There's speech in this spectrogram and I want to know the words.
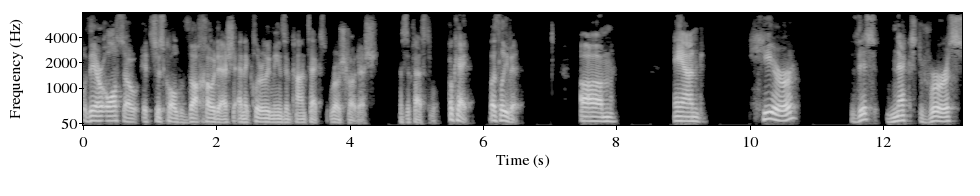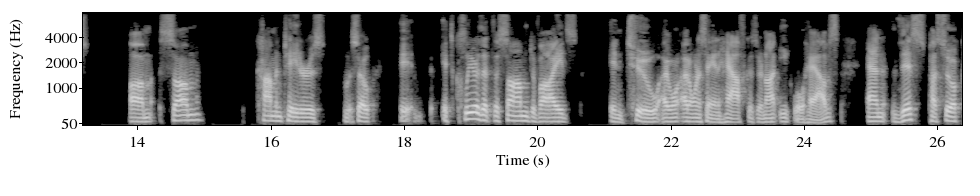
there also, it's just called the Chodesh, and it clearly means in context Rosh Chodesh as a festival. Okay, let's leave it. Um, and here, this next verse, um, some commentators, so it, it's clear that the psalm divides in two. I, I don't want to say in half because they're not equal halves. And this pasuk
